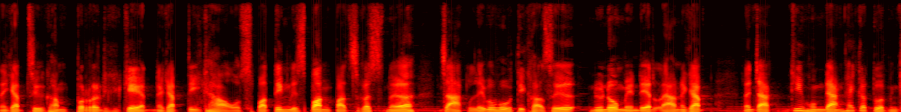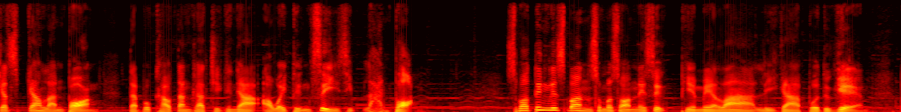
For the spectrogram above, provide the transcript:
นะครับสื่อคำโปรตุเกสนะครับตีข่าวสปอร์ติ้งลิสบอนปัดก็เสนอจากลิเวอร์พูลที่ขอซื้อนูโนเมนเดสแล้วนะครับหลังจากที่หงส์แดงให้ก็ตัวเป็นแค่19ล้านปอนด์แต่พวกเขาตั้งค่าฉีกสัญญาเอาไว้ถึง 40 ล้านปอนด์สปอร์ติ้งลิสบอนสโมสรในศึกเพียเมล่าลีกาโปรตุเกสป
